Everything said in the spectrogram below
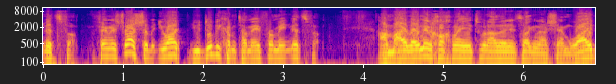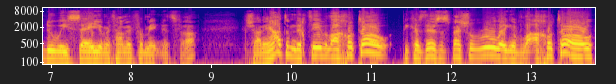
Mitzvah. Famous Russia, but you are, you do become tamei for mate mitzvah. Why do we say you're metame for mate mitzvah? Because there's a special ruling of la'achoto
